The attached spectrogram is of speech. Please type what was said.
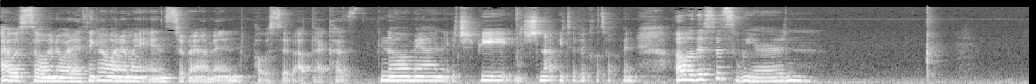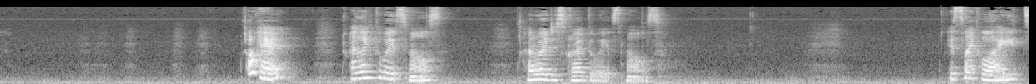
I was so annoyed I think I went on my Instagram and posted about that because no man it should be it should not be difficult to open oh this is weird okay I like the way it smells how do I describe the way it smells? It's like light.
